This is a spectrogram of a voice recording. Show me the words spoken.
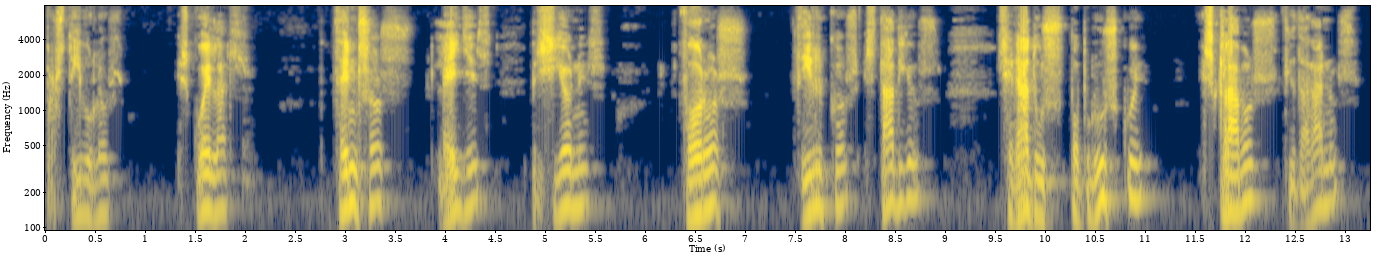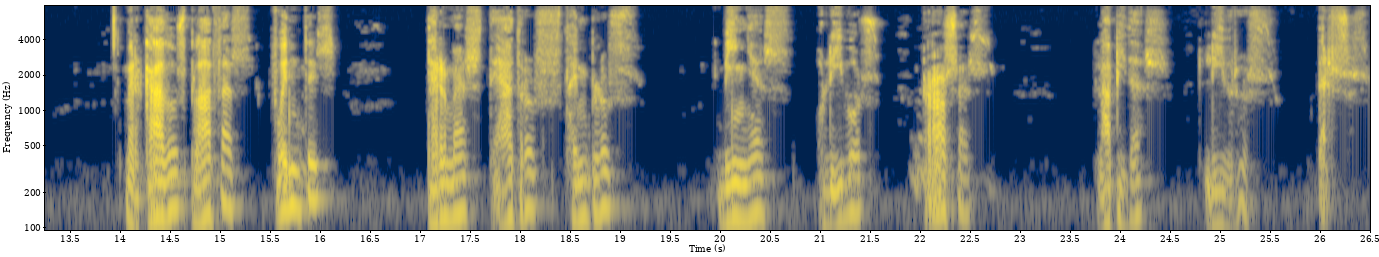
prostíbulos, escuelas, censos, leyes, prisiones, foros, circos, estadios, senatus populusque, esclavos, ciudadanos, mercados, plazas, fuentes, termas, teatros, templos, viñas, olivos, rosas, lápidas, libros, versos.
